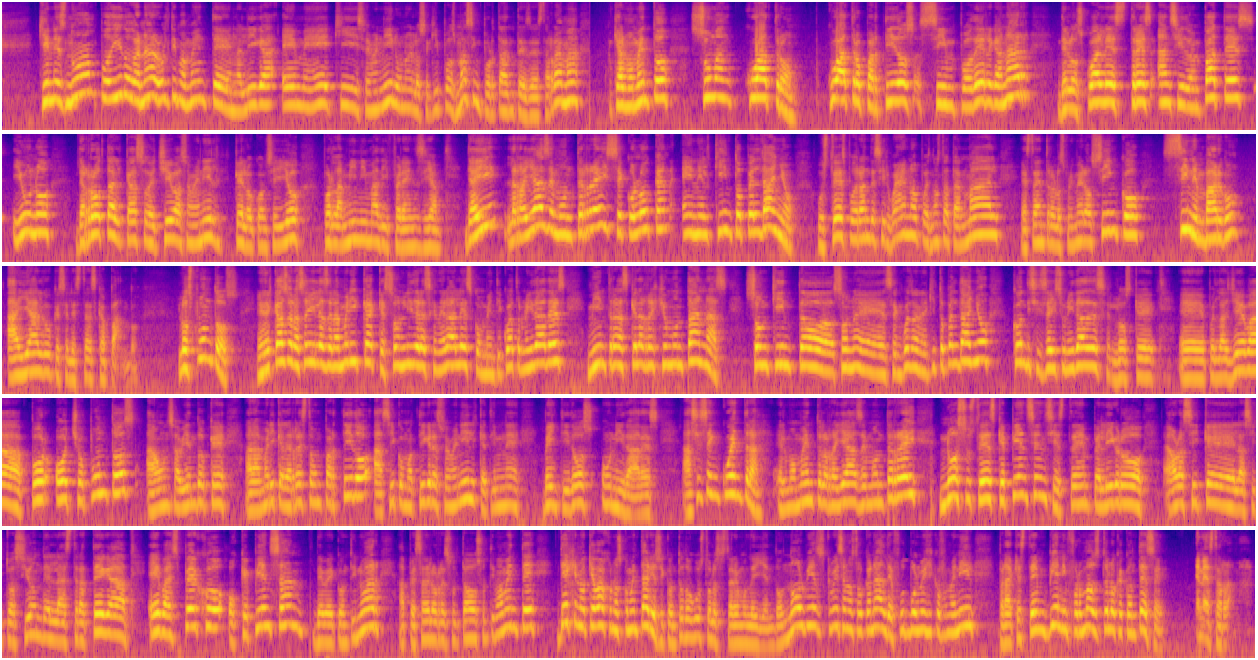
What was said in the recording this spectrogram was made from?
quienes no han podido ganar últimamente en la Liga MX Femenil, uno de los equipos más importantes de esta rama, que al momento suman cuatro, cuatro partidos sin poder ganar, de los cuales tres han sido empates y uno derrota, el caso de Chivas Femenil, que lo consiguió por la mínima diferencia. De ahí, las rayadas de Monterrey se colocan en el quinto peldaño. Ustedes podrán decir, bueno, pues no está tan mal, está entre los primeros cinco. Sin embargo, hay algo que se le está escapando. Los puntos. En el caso de las Águilas del América, que son líderes generales con 24 unidades, mientras que las regiomontanas son quinto, son, eh, se encuentran en el quinto peldaño con 16 unidades, los que eh, pues las lleva por 8 puntos, aún sabiendo que a la América le resta un partido, así como a Tigres Femenil que tiene 22 unidades. Así se encuentra el momento de las rayadas de Monterrey. No sé ustedes qué piensen, si esté en peligro ahora sí que la situación de la estratega Eva Espejo o qué piensan. Debe continuar a pesar de los resultados últimamente. Déjenlo aquí abajo en los comentarios y con todo gusto los estaremos leyendo. No olviden suscribirse a nuestro canal de Fútbol México Femenil para que estén bien informados de todo lo que acontece en esta rama.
